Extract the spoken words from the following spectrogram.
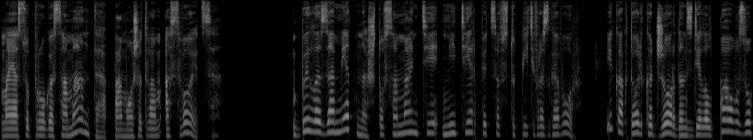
Моя супруга Саманта поможет вам освоиться». Было заметно, что Саманте не терпится вступить в разговор и как только Джордан сделал паузу,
